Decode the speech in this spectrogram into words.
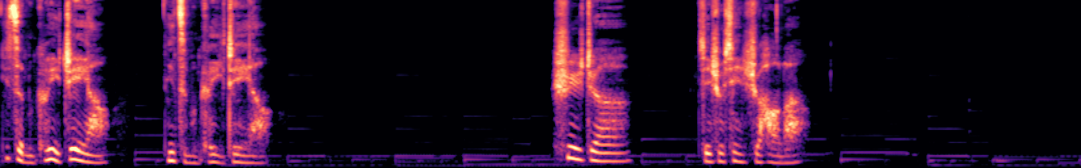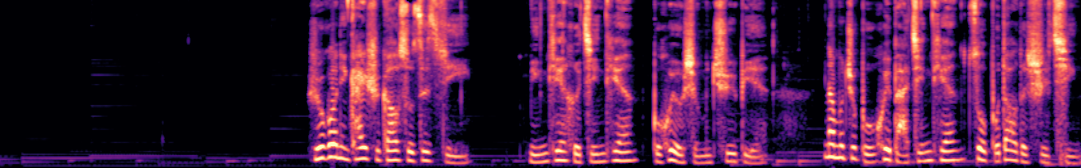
你怎么可以这样？你怎么可以这样？试着接受现实好了。如果你开始告诉自己，明天和今天不会有什么区别，那么就不会把今天做不到的事情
